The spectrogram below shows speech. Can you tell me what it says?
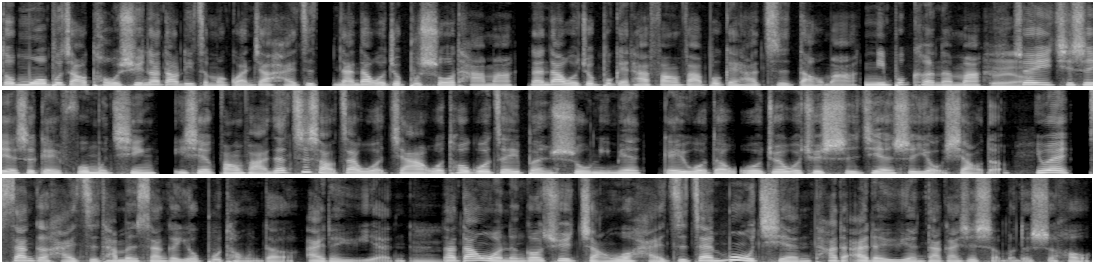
都摸不着头绪，那到底怎么管教孩子？难道我就不说他吗？难道我就不给他方法，不给他指导吗？你不可能嘛。对啊。所以其实也是给父母亲一些方法。那至少在我家，我透过这一本书里面给我的，我觉得我去实践是有效的。因为三个孩子，他们三个有不同的爱的语言。嗯。那当我能够去掌握孩子在目前他的爱的语言大概是什么的时候，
